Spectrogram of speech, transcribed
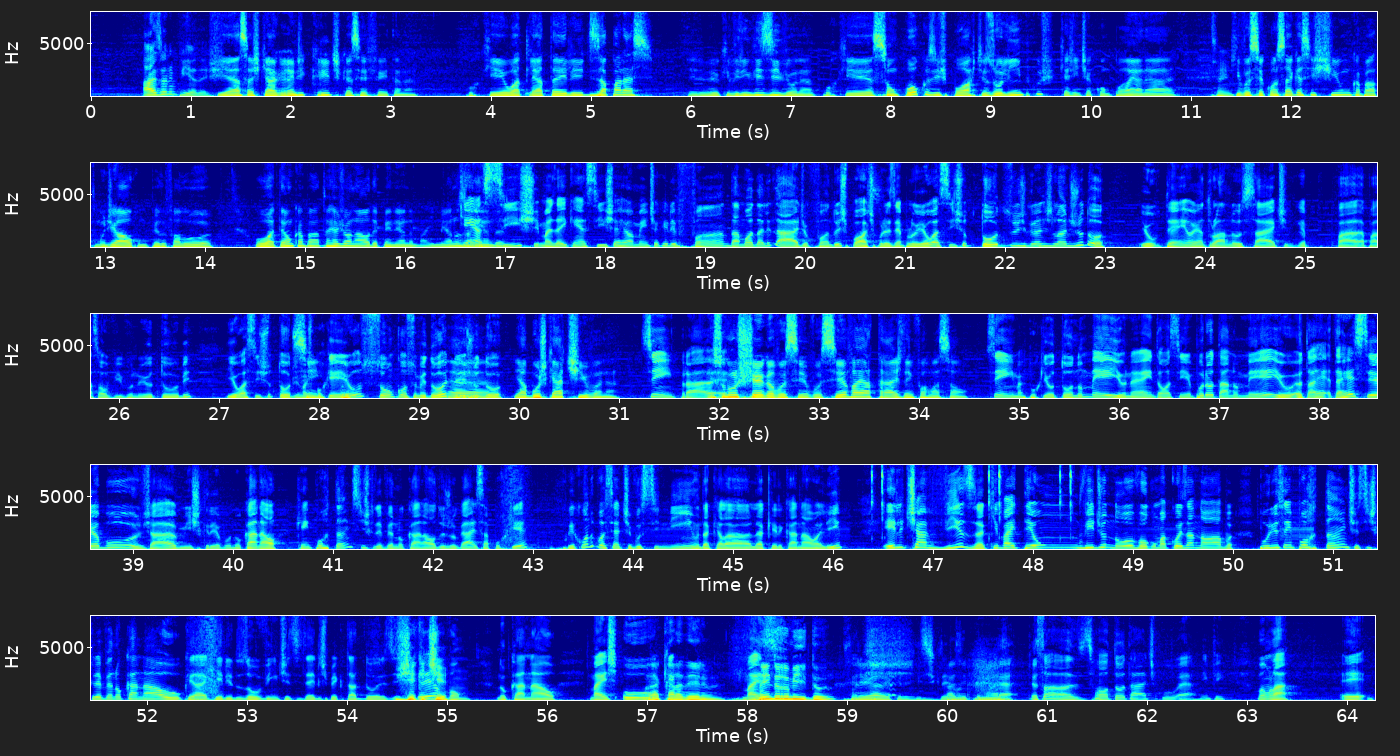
as Olimpíadas. E essa acho que é a grande crítica a ser feita, né? Porque o atleta ele desaparece. Ele meio que vira invisível, né? Porque são poucos esportes olímpicos que a gente acompanha, né? Sim. Que você consegue assistir um campeonato mundial, como o Pedro falou, ou até um campeonato regional, dependendo, aí menos Quem ainda. assiste, mas aí quem assiste é realmente aquele fã da modalidade, o fã do esporte. Por exemplo, eu assisto todos os grandes lãs de judô. Eu tenho, eu entro lá no site, passa ao vivo no YouTube, e eu assisto todos. Mas Sim. porque eu sou um consumidor de É, judô. E a busca é ativa, né? Sim, pra. Isso não chega a você, você vai atrás da informação. Sim, mas porque eu tô no meio, né? Então, assim, por eu estar no meio, eu tá- até recebo, já eu me inscrevo no canal. Que é importante se inscrever no canal dos lugares, sabe por quê? Porque quando você ativa o sininho daquela, daquele canal ali, ele te avisa que vai ter um vídeo novo, alguma coisa nova. Por isso é importante se inscrever no canal, ah, queridos ouvintes e telespectadores. Inscrevam no canal. Mas o. Olha a cara dele, mano. mas... Bem dormido. Tá ligado? Quase hipnose. É, eu só, só faltou tá, tipo, é, enfim. Vamos lá. É,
